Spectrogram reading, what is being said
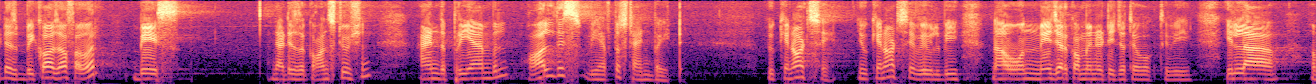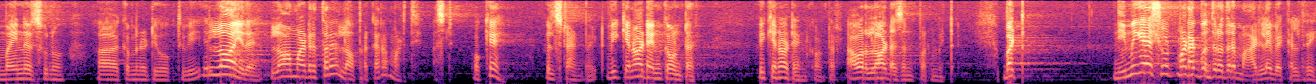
it is because of our base that is the constitution and the preamble. All this we have to stand by it. You cannot say, you cannot say we will be ನಾವು ಒಂದು ಮೇಜರ್ ಕಮ್ಯುನಿಟಿ ಜೊತೆ ಹೋಗ್ತೀವಿ ಇಲ್ಲ ಮೈನರ್ಸು ಕಮ್ಯುನಿಟಿ ಹೋಗ್ತೀವಿ ಲಾ ಇದೆ. ಲಾ ಮಾಡಿರ್ತಾರೆ ಲಾ ಪ್ರಕಾರ ಮಾಡ್ತೀವಿ ಅಷ್ಟೇ. Okay will stand by it we cannot encounter we cannot encounter our law doesn't permit but ನಿಮಗೆ ಶೂಟ್ ಮಾಡಕ್ಕೆ ಬಂದಿರೋದ್ರೆ ಮಾಡಲೇಬೇಕಲ್ರಿ.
